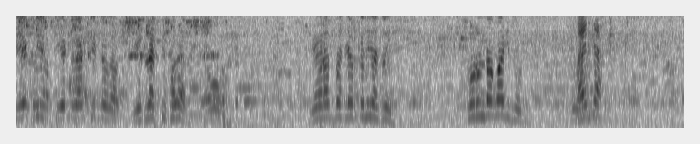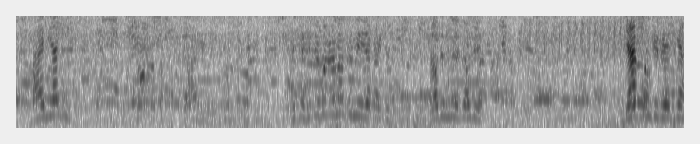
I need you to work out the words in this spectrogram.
एक तीस एक लाख तीस हजार. एक लाख तीस हजार? हो. व्यवहारात बसल्यावर कमी जास्त होईल. सोडून दाखवा की सोडून बाहेर घ्या बाहेर घ्या की. बघा ना तुम्ही दे घ्या कोणती भेट घ्या.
